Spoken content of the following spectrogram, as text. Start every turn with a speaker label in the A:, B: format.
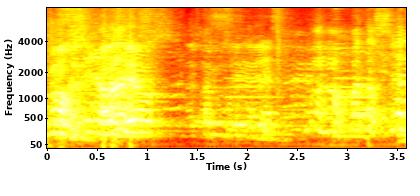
A: Irmão, Deus, nós estamos indo aí.
B: Não, não, vai cedo.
